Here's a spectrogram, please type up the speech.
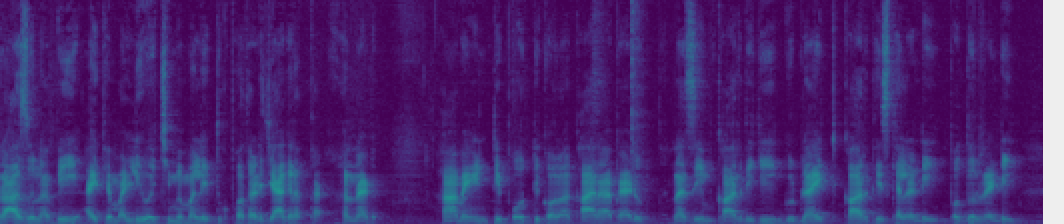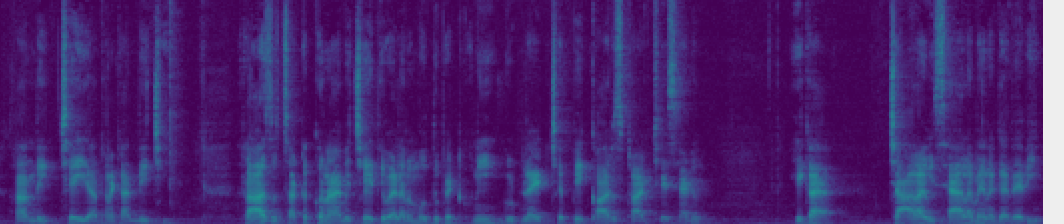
రాజు నవ్వి అయితే మళ్ళీ వచ్చి మిమ్మల్ని ఎత్తుకుపోతాడు జాగ్రత్త అన్నాడు. ఆమె ఇంటి పోర్టికో కారు ఆపాడు నజీం కారు దిగి గుడ్ నైట్ కారు తీసుకెళ్ళండి పొద్దున్న రండి అంది అతనికి అందించి రాజు చటుక్కున ఆమె చేతి వెళ్ళను ముద్దు పెట్టుకుని గుడ్ నైట్ చెప్పి కారు స్టార్ట్ చేశాడు. ఇక చాలా విశాలమైన గది అది.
